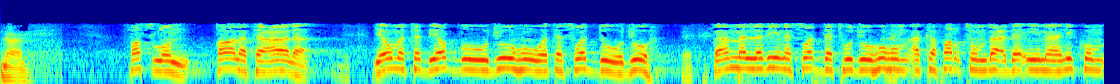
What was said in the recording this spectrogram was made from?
نعم. فصل قال تعالى يوم تبيض وجوه وتسود وجوه. فأما الذين اسودت وجوههم أكفرتم بعد إيمانكم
